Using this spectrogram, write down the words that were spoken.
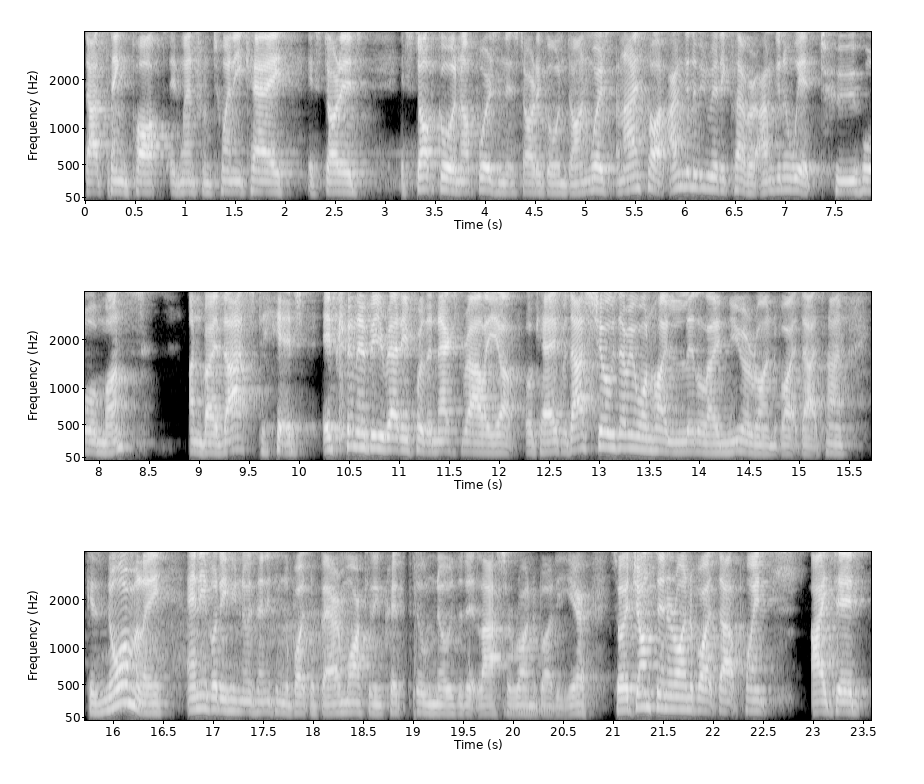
that thing popped. It went from 20K. It started, it stopped going upwards and it started going downwards. And I thought, I'm going to be really clever. I'm going to wait two whole months. And by that stage, it's going to be ready for the next rally up. Okay. But that shows everyone how little I knew around about that time. Because normally, anybody who knows anything about the bear market in crypto knows that it lasts around about a year. So I jumped in around about that point. I did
